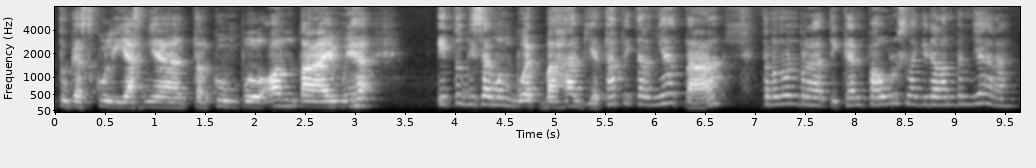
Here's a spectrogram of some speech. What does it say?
tugas kuliahnya terkumpul on time, ya. Itu bisa membuat bahagia. Tapi ternyata, teman-teman perhatikan, Paulus lagi dalam penjara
